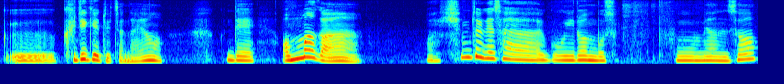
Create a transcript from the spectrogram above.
그, 그리게 되잖아요. 근데 엄마가 어, 힘들게 살고 이런 모습 보면서,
